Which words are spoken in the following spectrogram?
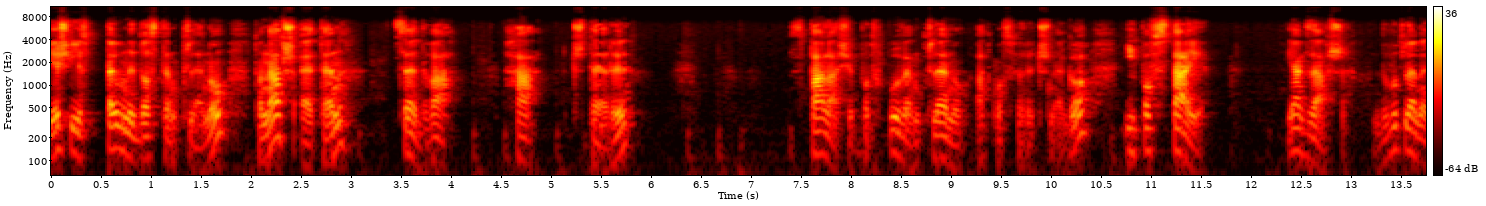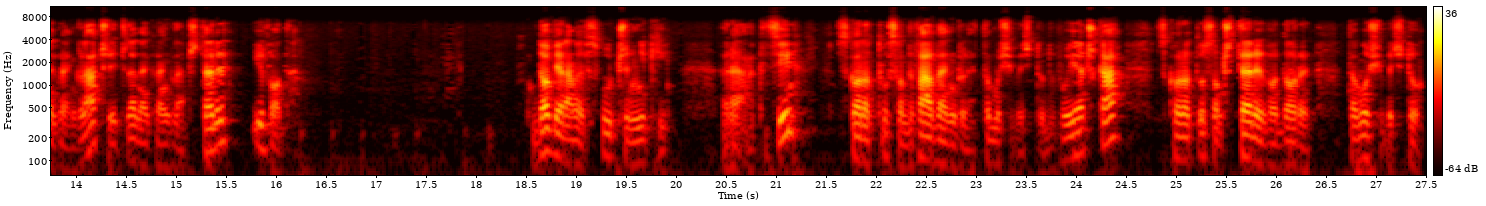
Jeśli jest pełny dostęp tlenu, to nasz eten C2H4 spala się pod wpływem tlenu atmosferycznego i powstaje, jak zawsze, dwutlenek węgla, czyli tlenek węgla 4 i woda. Dobieramy współczynniki reakcji Skoro tu są dwa węgle, to musi być tu dwójeczka. Skoro tu są cztery wodory, to musi być tu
